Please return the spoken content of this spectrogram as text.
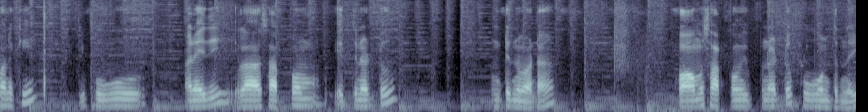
మనకి ఈ పువ్వు అనేది ఇలా సర్పం ఎత్తినట్టు ఉంటుందన్నమాట. పాము సర్పం విప్పినట్టు పువ్వు ఉంటుంది.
